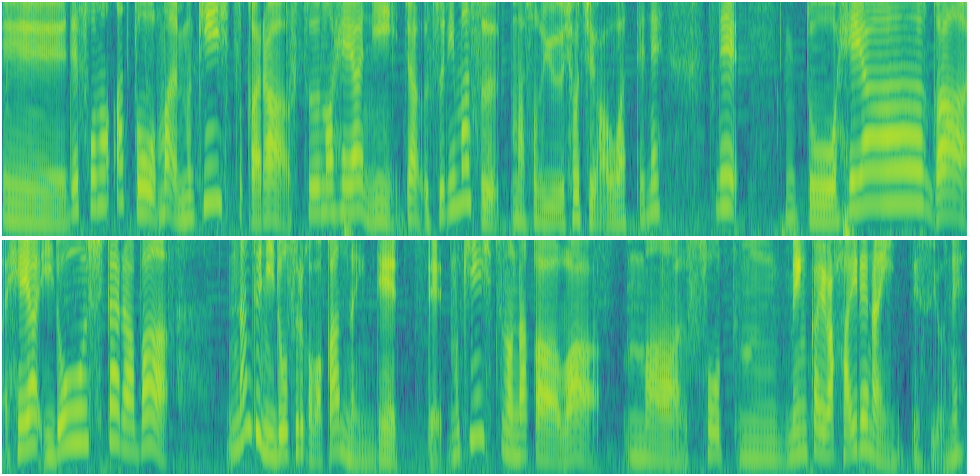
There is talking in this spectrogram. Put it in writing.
えー、で、その後、まあ、無菌室から普通の部屋に、じゃあ移ります。まあ、そういう処置が終わってね。で、うんと、部屋が、部屋移動したらば、何時に移動するか分かんないんでって無菌室の中はまあそう、うん、面会が入れないんですよね。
